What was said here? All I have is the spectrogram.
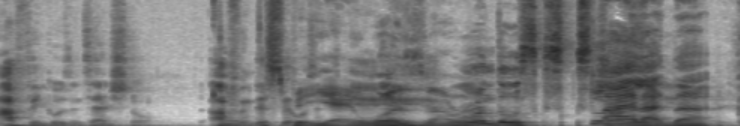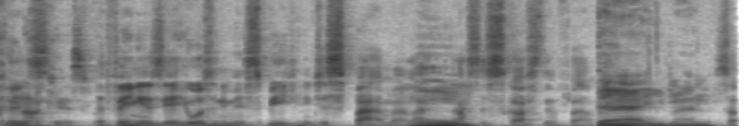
I think it was intentional. I think this bit was yeah, it was man. Rondo was sly Trust like me. that. Because the thing is, yeah, he wasn't even speaking. He just spat, man. Like Mm. that's disgusting, fam. Dirty man. So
